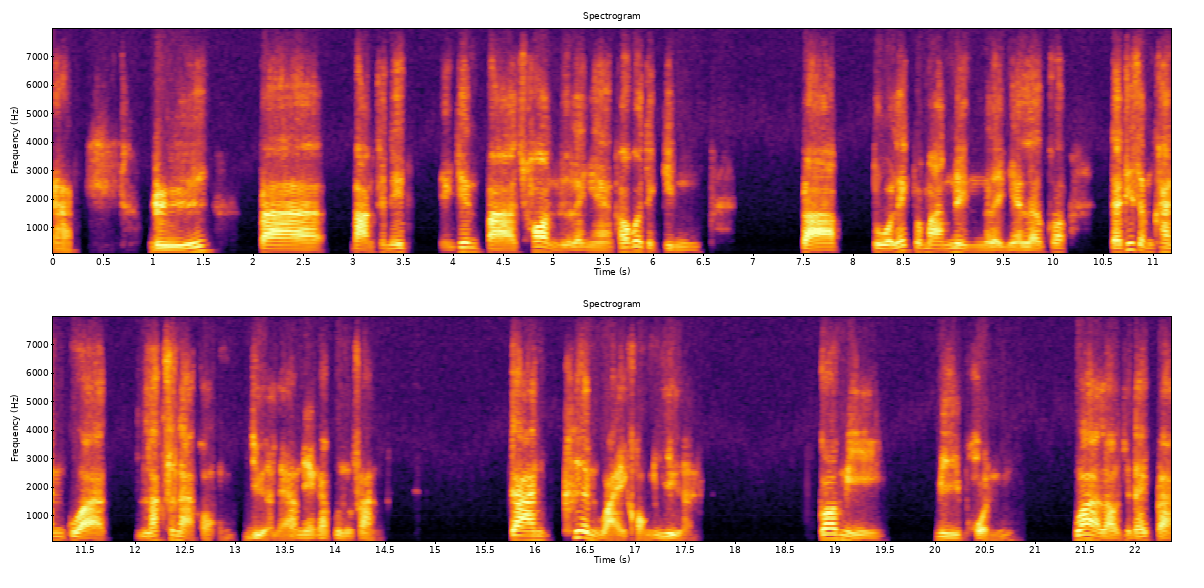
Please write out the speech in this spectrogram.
นะครับ หรือปลาบางชนิด อย่างเช่นปลาช่อนหรืออะไรเงี้ยเขาก็จะกินปลาตัวเล็กประมาณหนึ่งอะไรเงี้ยแล้วก็แต่ที่สำคัญกว่าลักษณะของเหยื่อแล้วเนี่ยครับคุณผู้ฟัง การเคลื่อนไหวของเหยื่อ ก็มีมีผลว่าเราจะได้ปลา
